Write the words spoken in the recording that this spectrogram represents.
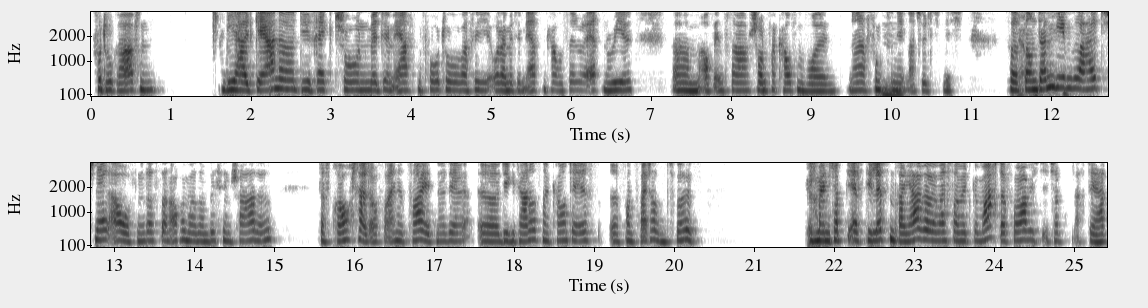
Fotografen, die halt gerne direkt schon mit dem ersten Foto, was sie, oder mit dem ersten Karussell oder ersten Reel ähm, auf Insta schon verkaufen wollen. Ne, das funktioniert mhm. natürlich nicht. So, ja. Und dann geben sie halt schnell auf. Und das ist dann auch immer so ein bisschen schade das braucht halt auch seine Zeit. Ne? Der äh, Digitalaußen-Account, der ist äh, von 2012. Krass. Ich meine, ich habe erst die letzten drei Jahre was damit gemacht. Davor habe ich, ich habe, ach, der hat,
